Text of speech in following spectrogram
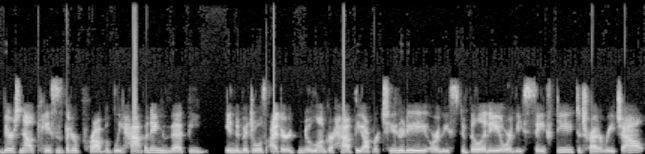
there's now cases that are probably happening that the individuals either no longer have the opportunity or the stability or the safety to try to reach out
